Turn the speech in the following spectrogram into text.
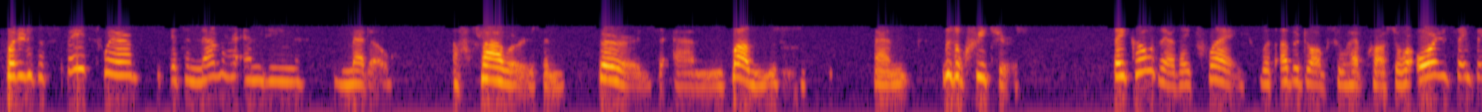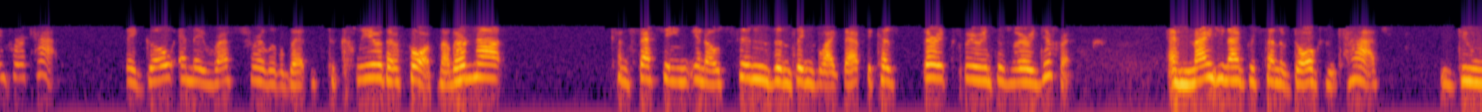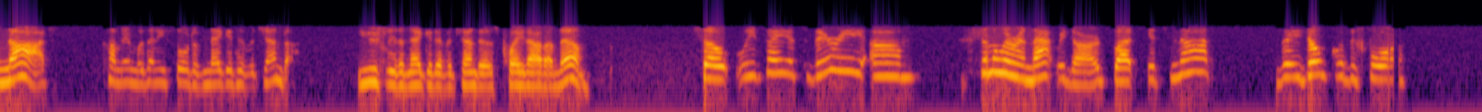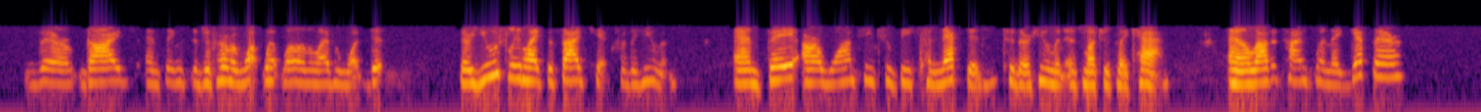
But it is a space where it's a never-ending meadow of flowers and birds and bugs and little creatures. They go there, they play with other dogs who have crossed over, or the same thing for a cat. They go and they rest for a little bit to clear their thoughts. Now, they're not confessing, you know, sins and things like that because their experience is very different. And 99% of dogs and cats do not come in with any sort of negative agenda. Usually the negative agenda is played out on them. So we say it's very um, similar in that regard, but it's not, they don't go before their guides and things to determine what went well in life and what didn't. They're usually like the sidekick for the human, and they are wanting to be connected to their human as much as they can. And a lot of times when they get there,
